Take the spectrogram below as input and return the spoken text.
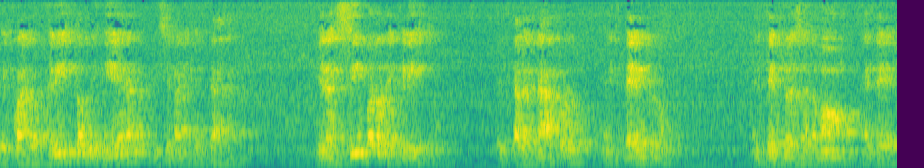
de cuando Cristo viniera y se manifestara. Eran símbolos de Cristo, el tabernáculo, el templo, el templo de Salomón, el de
